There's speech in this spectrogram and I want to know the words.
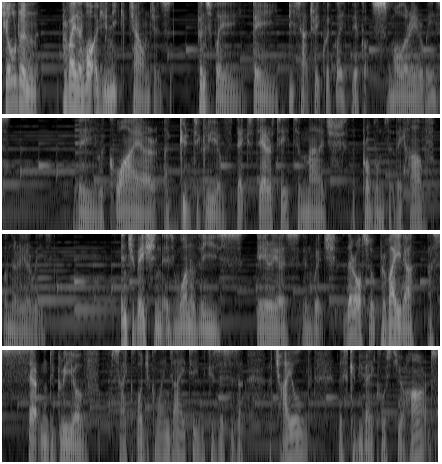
Children provide a lot of unique challenges. Principally, they desaturate quickly, they've got smaller airways, they require a good degree of dexterity to manage the problems that they have on their airways. Intubation is one of these areas in which they also provide a, a certain degree of psychological anxiety because this is a, a child, this could be very close to your heart,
